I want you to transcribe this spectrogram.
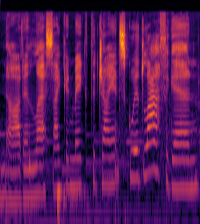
Not unless I can make the giant squid laugh again.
